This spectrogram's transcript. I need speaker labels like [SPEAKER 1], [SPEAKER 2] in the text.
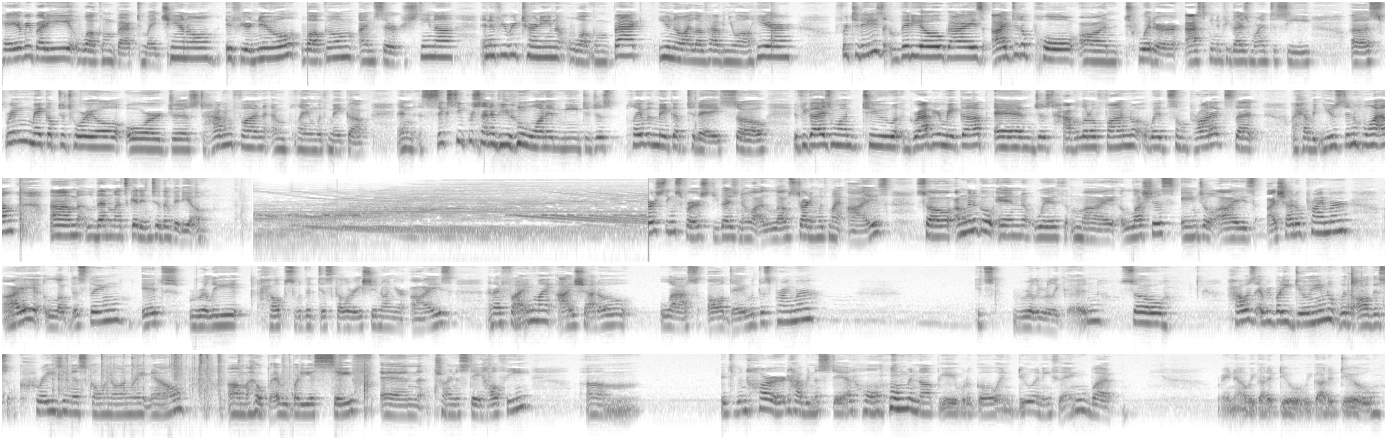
[SPEAKER 1] Hey everybody, welcome back to my channel. If you're new, welcome. I'm Sara Cristina. And if you're returning, welcome back. You know I love having you all here. For today's video, guys, I did a poll on Twitter asking if you guys wanted to see a spring makeup tutorial or just having fun and playing with makeup. And 60% of you wanted me to just play with makeup today. So if you guys want to grab your makeup and just have a little fun with some products that I haven't used in a while, um, then let's get into the video. First things first, you guys know I love starting with my eyes. So I'm going to go in with my Luscious Angel Eyes Eyeshadow Primer. I love this thing. It really helps with the discoloration on your eyes. And I find my eyeshadow lasts all day with this primer. It's really, really good. So how is everybody doing with all this craziness going on right now? Um, I hope everybody is safe and trying to stay healthy. Um, it's been hard having to stay at home and not be able to go and do anything, but right now we gotta do what we gotta do.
